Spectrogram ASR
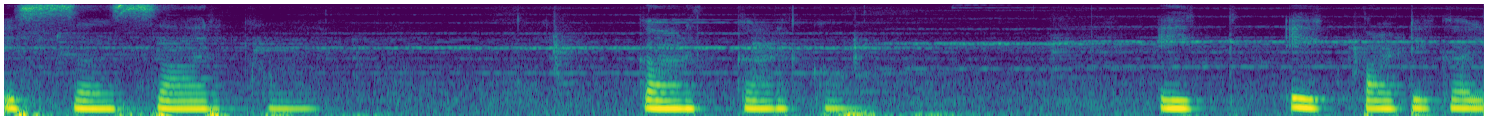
इस संसार को कण कण को एक एक पार्टिकल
